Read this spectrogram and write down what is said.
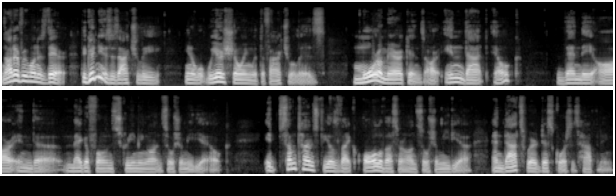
not everyone is there. The good news is actually, you know, what we are showing with the factual is more Americans are in that ilk than they are in the megaphone screaming on social media elk. It sometimes feels like all of us are on social media and that's where discourse is happening.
